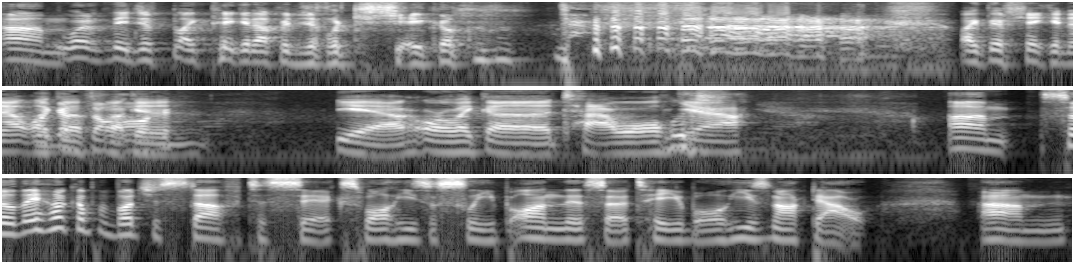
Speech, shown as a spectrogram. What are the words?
Um, what if they just like pick it up and just like shake them? like they're shaking out like, Like a a, dog. fucking yeah, or like a towel. Yeah. Um, so they hook up a bunch of stuff to Six while he's asleep on this uh, table. He's knocked out. Um,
